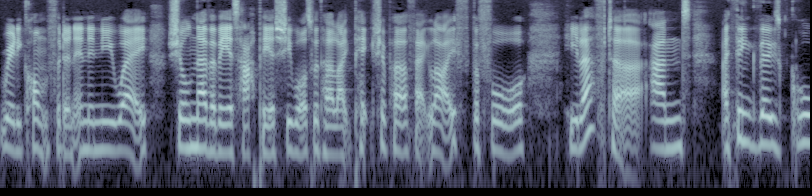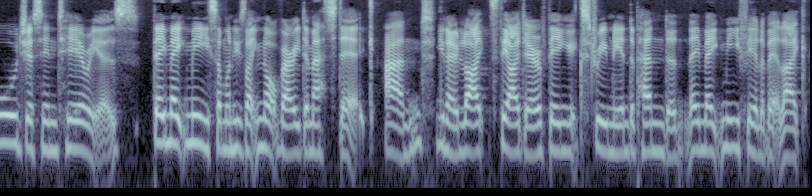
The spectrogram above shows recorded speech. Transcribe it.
really confident in a new way, she'll never be as happy as she was with her like picture perfect life before he left her. And I think those gorgeous interiors, they make me someone who's like not very domestic and, you know, likes the idea of being extremely independent. They make me feel a bit like,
